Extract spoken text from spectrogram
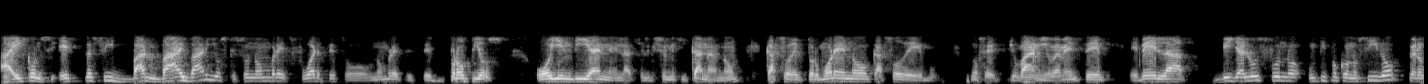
ahí con, estos sí van, hay varios que son nombres fuertes o nombres este, propios hoy en día en, en, la selección mexicana, ¿no? Caso de Héctor Moreno, caso de no sé, Giovanni, obviamente, eh, Vela. Villaluz fue un tipo conocido, pero,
